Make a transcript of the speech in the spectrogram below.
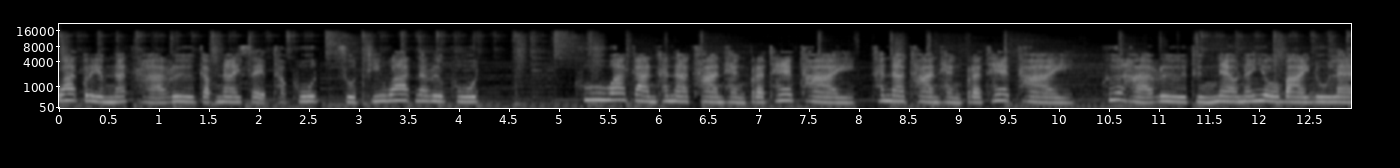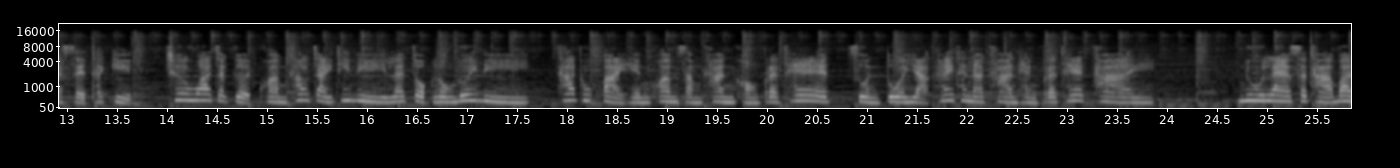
ว่าเตรียมนัดหารือกับนายเศรษฐพุทธ สุทธิวาฒนฤพุทธผู้ว่าการธนาคารแห่งประเทศไทย ธนาคารแห่งประเทศไทย เพื่อหารือถึงแนวนโยบายดูแลเศรษฐกิจ เชื่อว่าจะเกิดความเข้าใจที่ดีและจบลงด้วยดี ถ้าทุกฝ่ายเห็นความสำคัญของประเทศ ส่วนตัวอยากให้ธนาคารแห่งประเทศไทย ดูแลสถาบัน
